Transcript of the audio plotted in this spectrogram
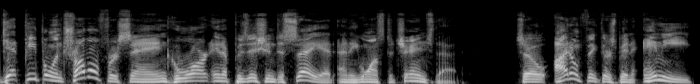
get people in trouble for saying who aren't in a position to say it. And he wants to change that. So I don't think there's been any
